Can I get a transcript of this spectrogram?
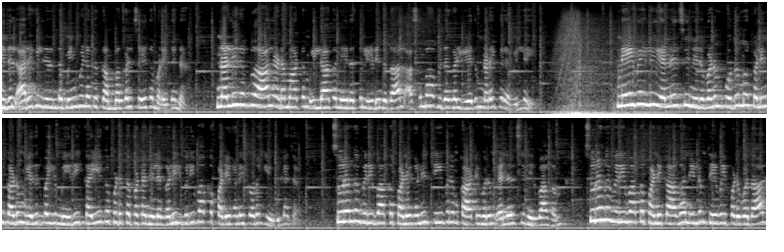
இதில் அருகில் இருந்த மின்விளக்கு கம்பங்கள் சேதமடைந்தன. நள்ளிரவு ஆள் நடமாட்டம் இல்லாத நேரத்தில் இடிந்ததால் அசம்பாவிதங்கள் ஏதும் நடைபெறவில்லை. நெய்வேலி என்எல்சி நிறுவனம் பொதுமக்களின் கடும் எதிர்ப்பையும் மீறி கையகப்படுத்தப்பட்ட நிலங்களில் விரிவாக்க பணிகளை தொடங்கியுள்ளது. சுரங்க விரிவாக்க பணிகளில் தீவிரம் காட்டி வரும் என்எல்சி நிர்வாகம் சுரங்க விரிவாக்க பணிக்காக நிலம் தேவைப்படுவதால்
